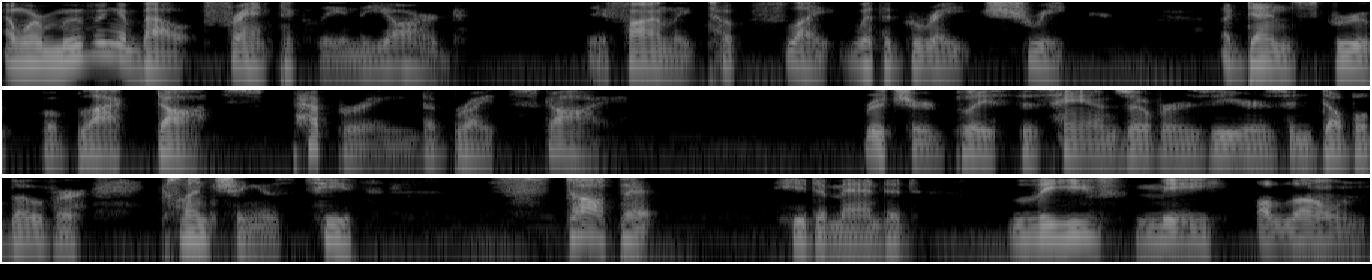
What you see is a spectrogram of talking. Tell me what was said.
and were moving about frantically in the yard. They finally took flight with a great shriek, a dense group of black dots peppering the bright sky. Richard placed his hands over his ears and doubled over, clenching his teeth. Stop it, he demanded. Leave me alone.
